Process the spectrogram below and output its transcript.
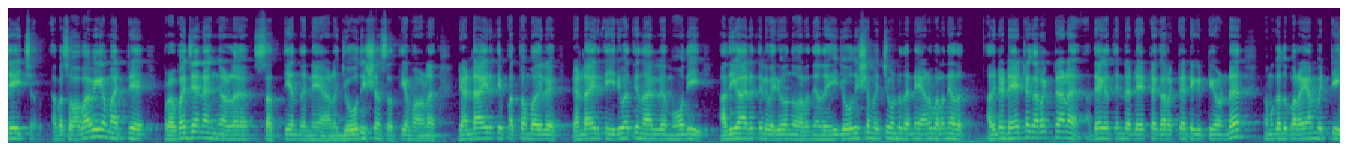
ജയിച്ചത്. അപ്പോൾ സ്വാഭാവികമായിട്ട് പ്രവചനങ്ങൾ സത്യം തന്നെയാണ് ജ്യോതിഷം സത്യമാണ്. രണ്ടായിരത്തി പത്തൊമ്പതിൽ രണ്ടായിരത്തി ഇരുപത്തിനാലിൽ മോദി അധികാരത്തിൽ വരുമെന്ന് പറഞ്ഞത് ഈ ജ്യോതിഷം വെച്ചുകൊണ്ട് തന്നെയാണ് പറഞ്ഞത്. അതിന്റെ ഡേറ്റ കറക്റ്റാണ് അദ്ദേഹത്തിന്റെ ഡേറ്റ കറക്റ്റായിട്ട് കിട്ടിയോണ്ട് നമുക്കത് പറയാൻ പറ്റി.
